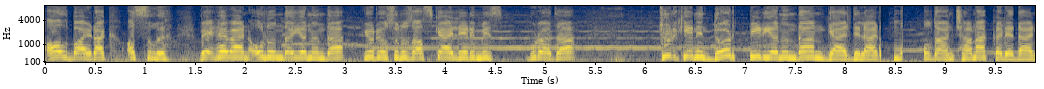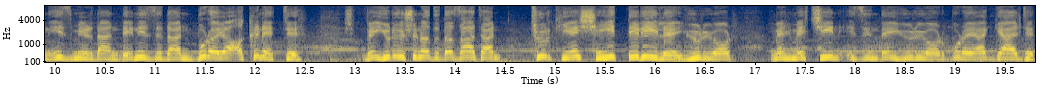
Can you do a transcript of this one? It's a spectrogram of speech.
al bayrak asılı ve hemen onun da yanında görüyorsunuz askerlerimiz burada Türkiye'nin dört bir yanından geldiler. İstanbul'dan, Çanakkale'den, İzmir'den, Denizli'den buraya akın etti. Ve yürüyüşün adı da zaten Türkiye şehitleriyle yürüyor. Mehmetçiğin izinde yürüyor buraya geldi.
